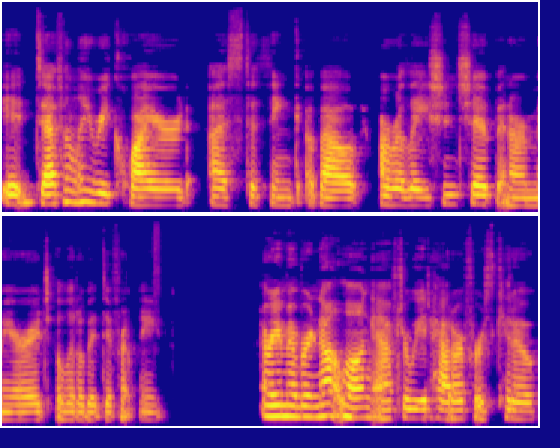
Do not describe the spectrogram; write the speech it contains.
it definitely required us to think about our relationship and our marriage a little bit differently. I remember not long after we had had our first kiddo,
